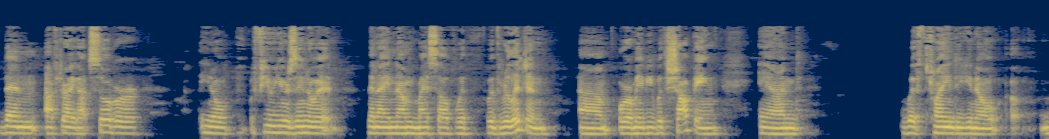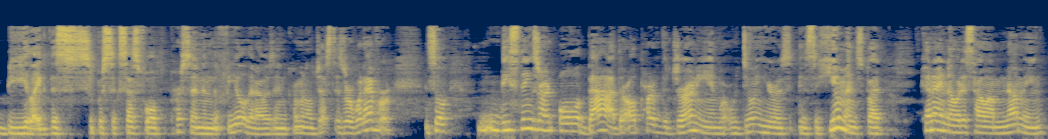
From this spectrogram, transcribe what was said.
then after I got sober, you know, a few years into it, then I numbed myself with with religion, um, or maybe with shopping, and with trying to you know be like this super successful person in the field that I was in, criminal justice or whatever. And so these things aren't all bad; they're all part of the journey. And what we're doing here is is the humans. But can I notice how I'm numbing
